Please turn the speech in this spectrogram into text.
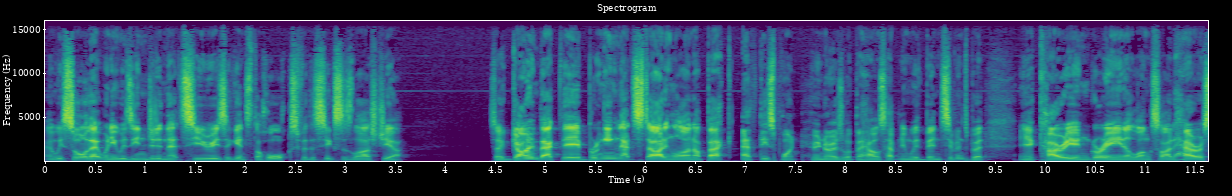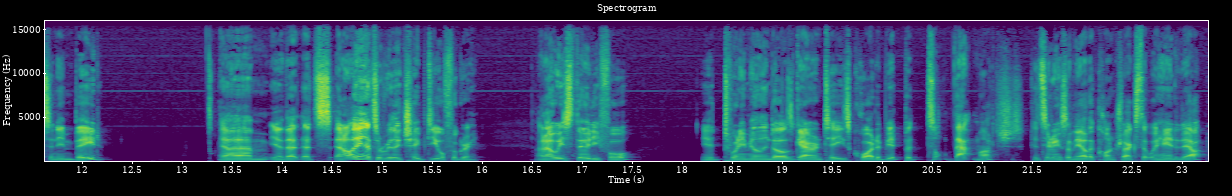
And we saw that when he was injured in that series against the Hawks for the Sixers last year. So going back there, bringing that starting lineup back at this point, who knows what the hell's happening with Ben Simmons, but you know, Curry and Green alongside Harrison and Embiid. Um, yeah, that, that's and I think that's a really cheap deal for Green. I know he's 34. Yeah, $20 million guarantees quite a bit, but it's not that much considering some of the other contracts that were handed out.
